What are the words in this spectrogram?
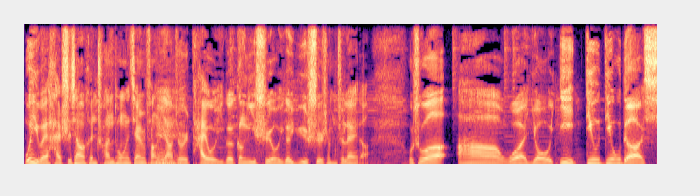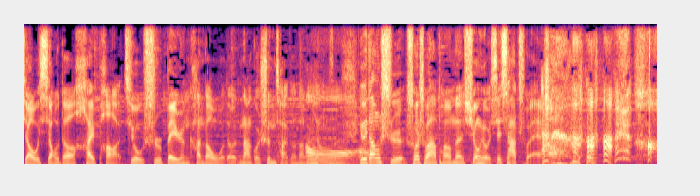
我以为还是像很传统的健身房一样，嗯就是它有一个更衣室，有一个浴室什么之类的。我说啊，我有一丢丢的小小的害怕，就是被人看到我的那个身材的那个样子。哦因为当时说实话，朋友们胸有些下垂啊，好，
